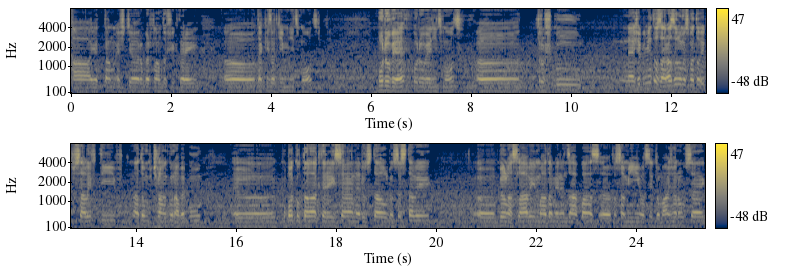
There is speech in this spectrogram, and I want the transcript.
a je tam ještě Robert Lantoši, který uh, taky zatím nic moc. Bodově, bodově nic moc. Uh, trošku, ne, že by mě to zarazilo, my jsme to i psali v tý, na tom článku na webu. Uh, Kuba Kotala, který se nedostal do sestavy, Eh, byl na Slávy, má tam jeden zápas, eh, to samý vlastně Tomáš Hanousek,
